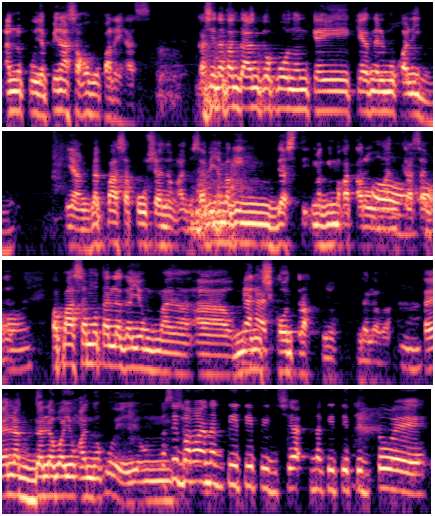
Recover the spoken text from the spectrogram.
ano po yan, pinasa ko po parehas. Kasi natandaan ko po nun kay Colonel Mukalig. Yan, nagpasa po siya ng ano. Sabi niya maging justi, maging makatarungan Oo, ka. Sabi niya, oo. papasa mo talaga yung ah, ah, marriage contract nyo, dalawa. Kaya nagdalawa yung ano ko eh, yung... Kasi baka nagtitipid siya, nagtitipid to eh.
